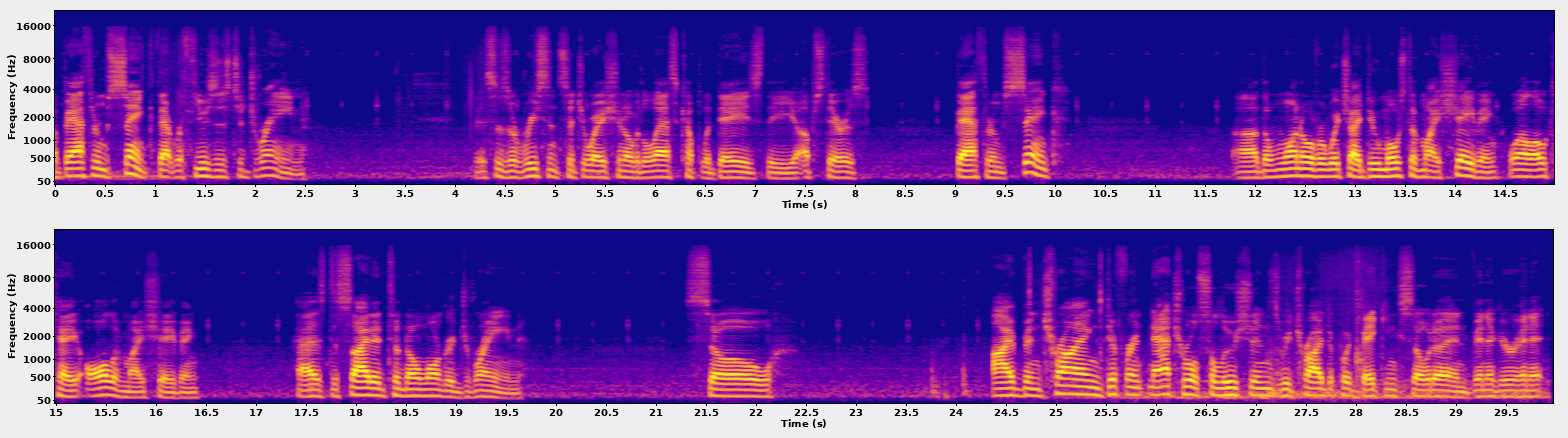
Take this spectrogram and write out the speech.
a bathroom sink that refuses to drain. This is a recent situation over the last couple of days. The upstairs bathroom sink, uh, the one over which I do most of my shaving, well, okay, all of my shaving, has decided to no longer drain. So I've been trying different natural solutions. We tried to put baking soda and vinegar in it,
